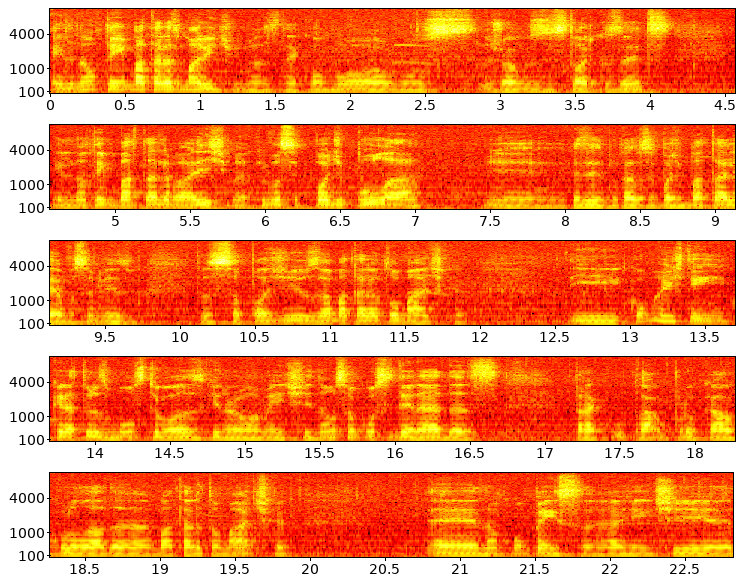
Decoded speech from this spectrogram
ele não tem batalhas marítimas, né? Como alguns jogos históricos antes, ele não tem batalha marítima que você pode pular, é, quer dizer, no caso você pode batalhar você mesmo. Então você só pode usar batalha automática. E como a gente tem criaturas monstruosas que normalmente não são consideradas para o cálculo lá da batalha automática, é, não compensa a gente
